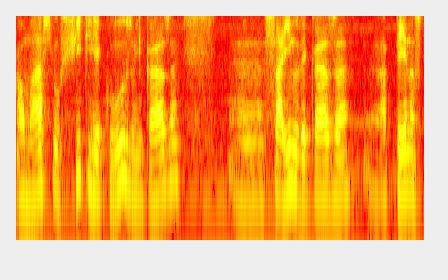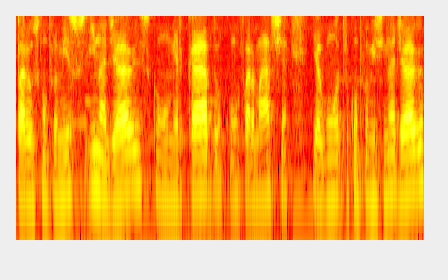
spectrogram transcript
ao máximo, fique recluso em casa, uh, saindo de casa apenas para os compromissos inadiáveis, com o mercado, com farmácia e algum outro compromisso inadiável.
